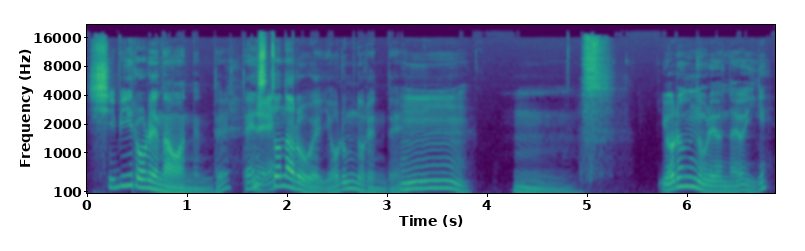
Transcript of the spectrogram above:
11월에 나왔는데 댄스 네. 더나로의 여름 노래인데. 음 음. 여름 노래였나요 이게?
